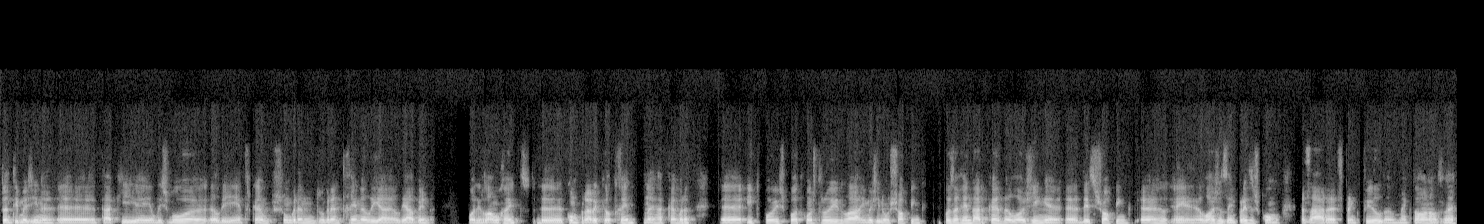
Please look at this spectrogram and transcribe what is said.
Portanto, imagina, está aqui em Lisboa, ali entre campos, um grande, um grande terreno ali à, ali à venda. Pode ir lá um rate, uh, comprar aquele terreno né, à Câmara uh, e depois pode construir lá, imagina um shopping, depois arrendar cada lojinha desse shopping a, a, lojas, a empresas como a Zara, Springfield, a McDonald's, né?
